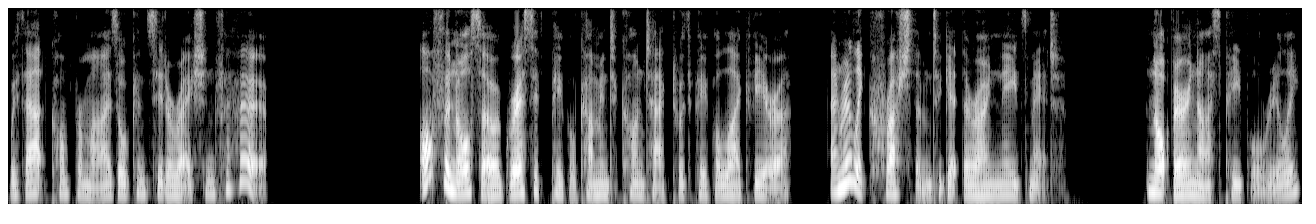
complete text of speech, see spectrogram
without compromise or consideration for her. Often also aggressive people come into contact with people like Vera and really crush them to get their own needs met. Not very nice people, really.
